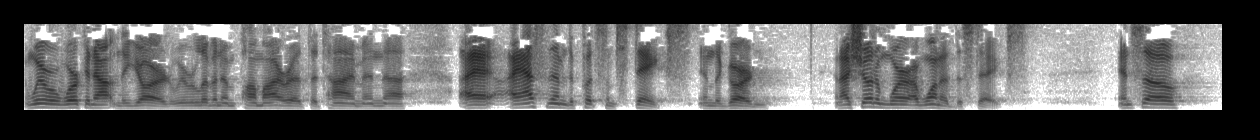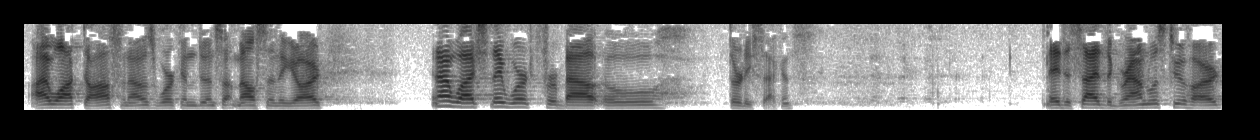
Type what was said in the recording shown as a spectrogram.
And we were working out in the yard. We were living in Palmyra at the time, and uh, I, I asked them to put some stakes in the garden. And I showed them where I wanted the stakes. And so I walked off and I was working, doing something else in the yard. And I watched, they worked for about, oh, 30 seconds. They decided the ground was too hard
